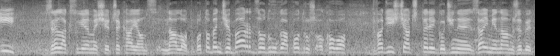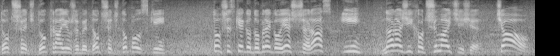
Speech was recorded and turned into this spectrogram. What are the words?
i zrelaksujemy się czekając na lot, bo to będzie bardzo długa podróż, około 24 godziny zajmie nam, żeby dotrzeć do kraju, żeby dotrzeć do Polski. To wszystkiego dobrego jeszcze raz i na razie trzymajcie się. Ciao!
